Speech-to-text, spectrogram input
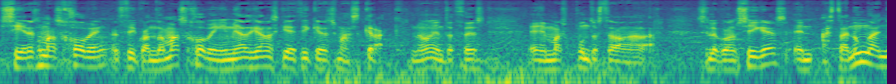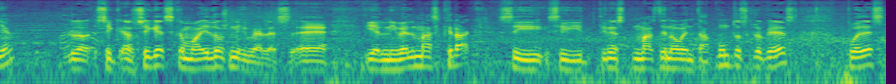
Si eres más joven, es decir, cuando más joven y más ganas quiere decir que eres más crack, ¿no? Entonces eh, más puntos te van a dar. Si lo consigues, en- hasta en un año, si consigues como hay dos niveles, eh, y el nivel más crack, si, si tienes más de 90 puntos creo que es, puedes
